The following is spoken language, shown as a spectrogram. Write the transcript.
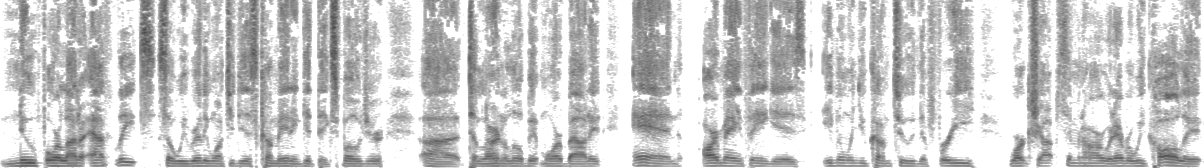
new for a lot of athletes. So we really want you to just come in and get the exposure uh, to learn a little bit more about it. And our main thing is even when you come to the free workshop, seminar, whatever we call it,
